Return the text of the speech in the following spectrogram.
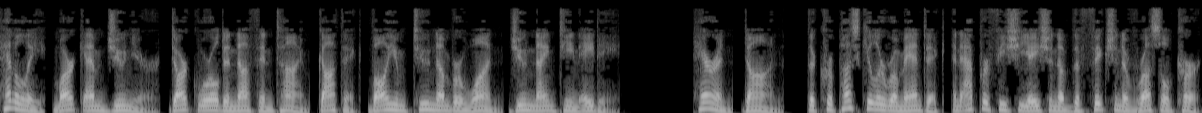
Hennelly, Mark M. Jr., Dark World Enough in Time, Gothic, Volume 2 No. 1 June 1980. Herron, Don. The Crepuscular Romantic, An Appreciation of the Fiction of Russell Kirk,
